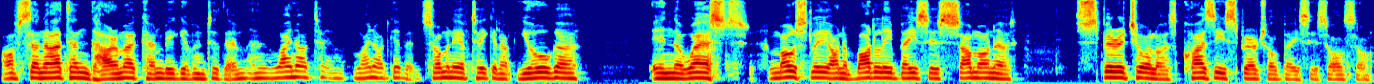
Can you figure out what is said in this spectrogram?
of Sanatan Dharma can be given to them, and why not? why not give it? So many have taken up yoga in the West, mostly on a bodily basis, some on a spiritual or quasi spiritual basis also.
